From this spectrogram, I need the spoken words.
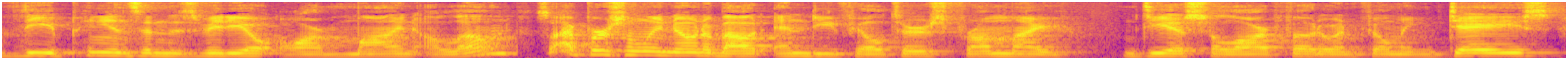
the opinions in this video are mine alone. So I've personally known about ND filters from my DSLR photo and filming days.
